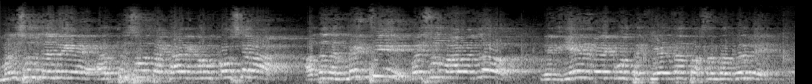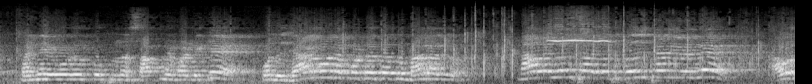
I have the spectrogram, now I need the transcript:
ಮೈಸೂರು ಜನರಿಗೆ ಅರ್ಪಿಸುವಂತ ಕಾರ್ಯಕ್ರಮಕ್ಕೋಸ್ಕರ ಅದನ್ನ ಮೆಚ್ಚಿ ಮೈಸೂರು ಮಹಾರಾಜರು ನಿನ್ಗೆ ಏನ್ ಬೇಕು ಅಂತ ಕೇಳಿದಂತ ಸಂದರ್ಭದಲ್ಲಿ ಕನ್ನೇಗೌಡರ ಕೊಪ್ಪನ ಸ್ಥಾಪನೆ ಮಾಡಲಿಕ್ಕೆ ಒಂದು ಜಾಗವನ್ನು ಕೊಟ್ಟಂತದ್ದು ಮಹಾರಾಜರು. ನಾವೆಲ್ಲರೂ ಸಹ ಅವರ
